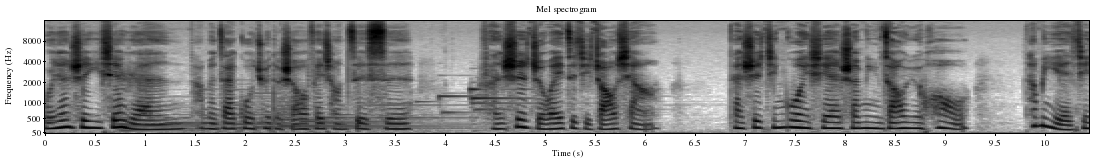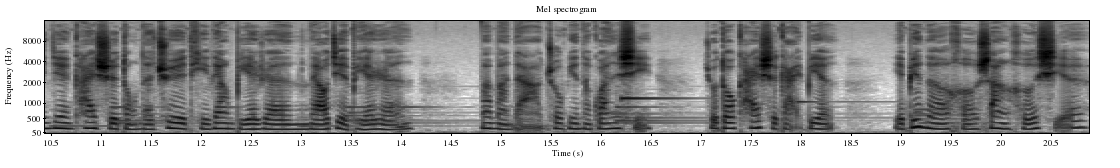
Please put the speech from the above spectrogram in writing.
我认识一些人，他们在过去的时候非常自私，凡事只为自己着想。但是经过一些生命遭遇后，他们也渐渐开始懂得去体谅别人、了解别人。慢慢的，周边的关系就都开始改变，也变得和善和谐，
